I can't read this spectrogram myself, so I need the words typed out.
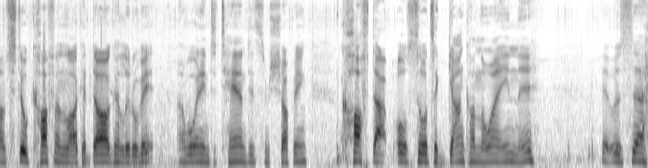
I'm still coughing like a dog a little bit. I went into town, did some shopping, coughed up all sorts of gunk on the way in there. It was, uh,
